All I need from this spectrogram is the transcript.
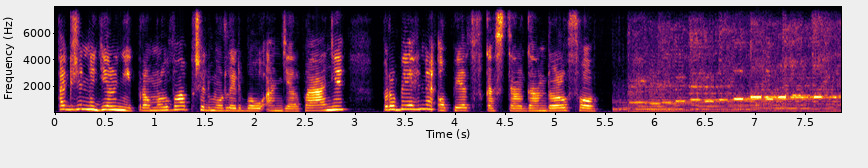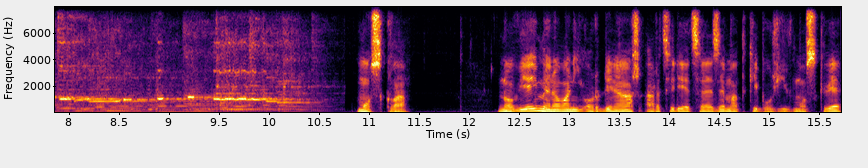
takže nedělní promluva před modlitbou Anděl Páně proběhne opět v Castel Gandolfo. Moskva. Nově jmenovaný ordinář arcidiecéze Matky Boží v Moskvě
